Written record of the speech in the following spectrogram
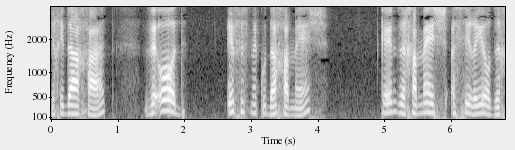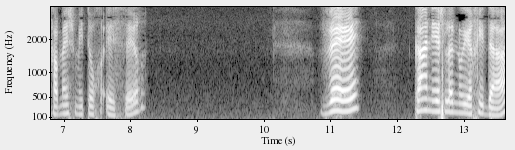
יחידה אחת, ועוד 0.5, כן? זה 5 עשיריות, זה 5 מתוך 10. וכאן יש לנו יחידה,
